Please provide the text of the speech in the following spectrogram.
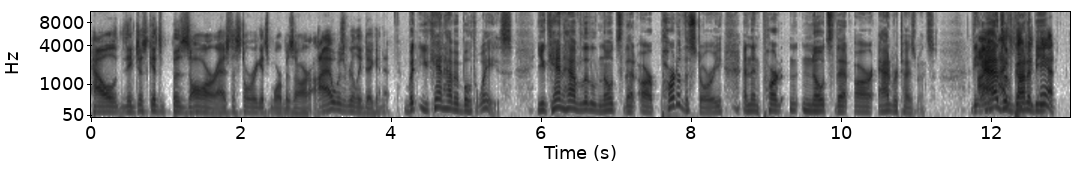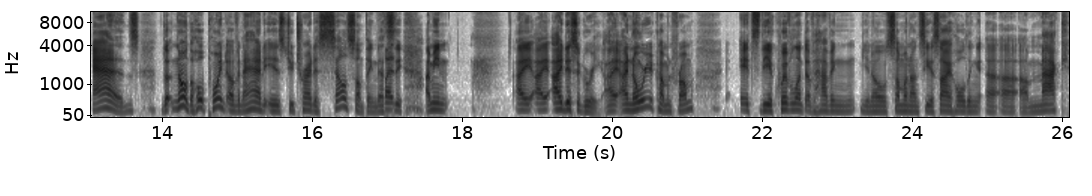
how it just gets bizarre as the story gets more bizarre. I was really digging it. But you can't have it both ways. You can't have little notes that are part of the story and then part notes that are advertisements. The ads I have got to be can. ads. The, no, the whole point of an ad is to try to sell something. That's But- the. I mean, I, I I disagree. I I know where you're coming from. It's the equivalent of having you know someone on CSI holding a, a, a Mac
